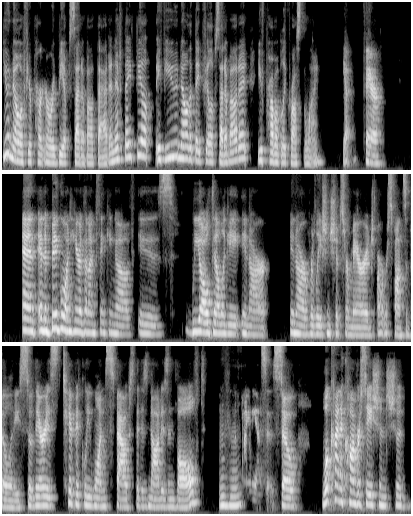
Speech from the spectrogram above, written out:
you know if your partner would be upset about that. And if they feel, if you know that they'd feel upset about it, you've probably crossed the line. Yep, fair. And and a big one here that I'm thinking of is we all delegate in our in our relationships or marriage our responsibilities. So there is typically one spouse that is not as involved mm-hmm. in finances. So what kind of conversations should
